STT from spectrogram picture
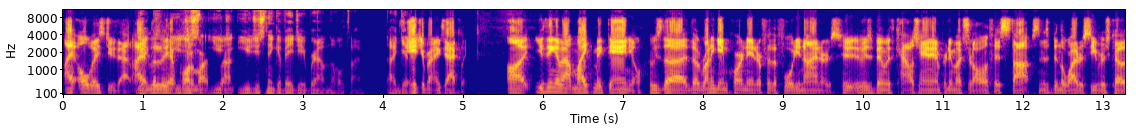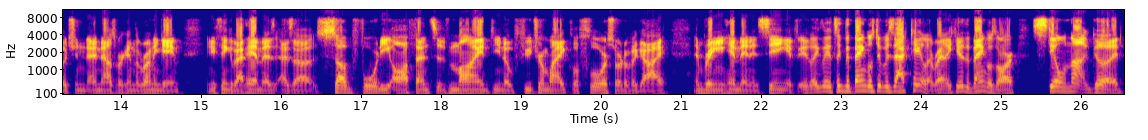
I always do that. Yeah, I literally have called just, him Arthur you, Brown. You just think of AJ Brown the whole time. I get AJ it. Brown, exactly. Uh, you think about Mike McDaniel, who's the the running game coordinator for the 49ers, who, who's been with Kyle Shanahan pretty much at all of his stops and has been the wide receivers coach and, and now is working in the running game. And you think about him as, as a sub 40 offensive mind, you know, future Mike LaFleur sort of a guy, and bringing him in and seeing if it, like it's like the Bengals did with Zac Taylor, right? Like here the Bengals are still not good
